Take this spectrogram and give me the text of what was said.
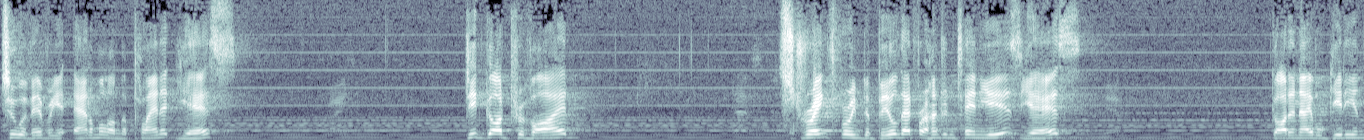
two of every animal on the planet? Yes. Did God provide strength for him to build that for 110 years? Yes. God enabled Gideon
